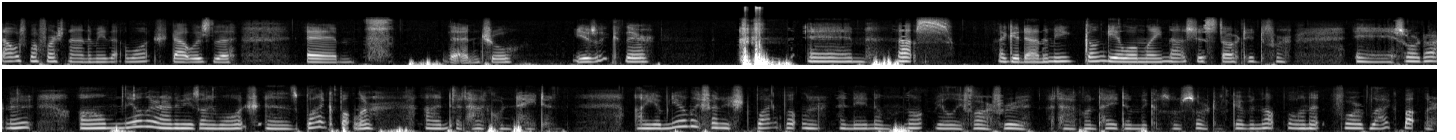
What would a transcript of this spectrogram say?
That was my first anime that I watched. That was the um the intro music there. um, that's a good anime. Gun Gale Online, that's just started for uh, Sword Art now. Um, the other animes I watch is Black Butler and Attack on Titan. I am nearly finished Black Butler and then I'm not really far through Attack on Titan because I've sort of given up on it for Black Butler.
